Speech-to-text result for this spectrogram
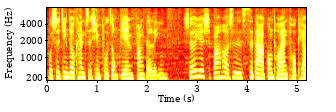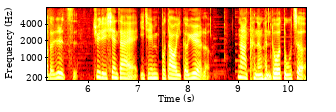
我是金周刊执行副总编方德林。十二月十八号是四大公投案投票的日子，距离现在已经不到一个月了。那可能很多读者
